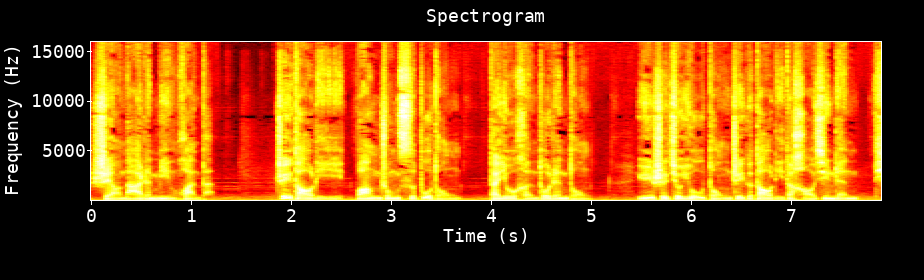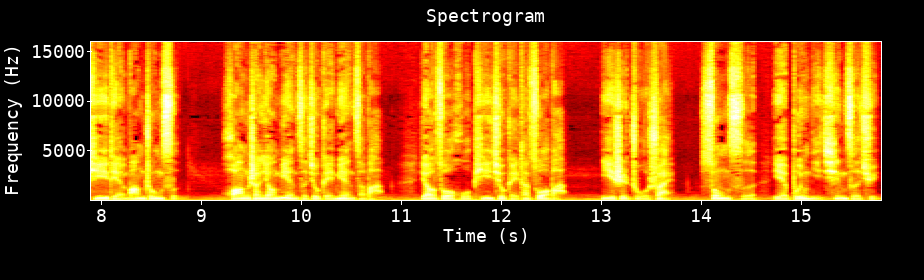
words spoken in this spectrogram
是要拿人命换的。这道理王忠嗣不懂，但有很多人懂，于是就有懂这个道理的好心人提点王忠嗣：皇上要面子就给面子吧，要做虎皮就给他做吧。你是主帅，送死也不用你亲自去，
